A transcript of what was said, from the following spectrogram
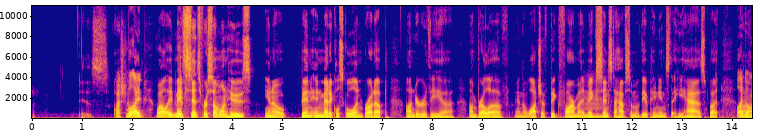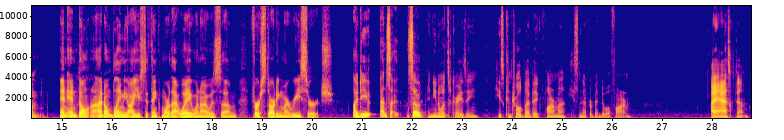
is questionable. Well, I Well, it makes His- sense for someone who's you know been in medical school and brought up under the uh, umbrella of and the watch of big pharma. It makes Mm. sense to have some of the opinions that he has, but well, I don't. um, and and don't I don't blame you. I used to think more that way when I was um, first starting my research I do. And so, so And you know what's crazy? He's controlled by big pharma. He's never been to a farm. I asked him.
